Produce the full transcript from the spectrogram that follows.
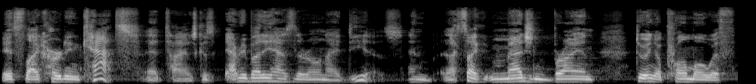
It's like herding cats at times because everybody has their own ideas. And that's like, imagine Brian doing a promo with,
